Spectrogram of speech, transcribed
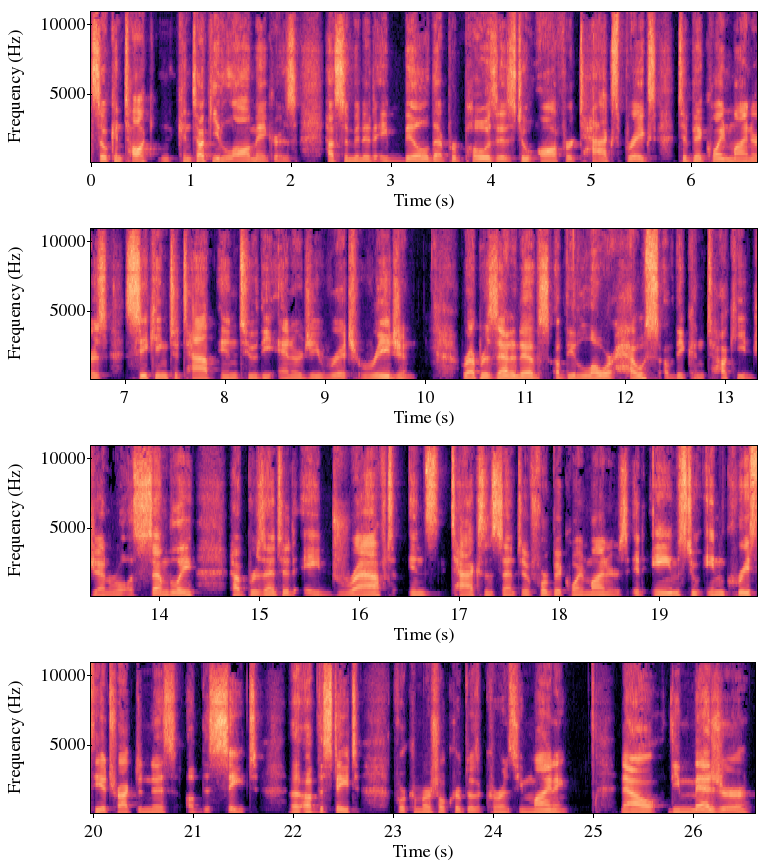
So, Kentucky, Kentucky, lawmakers have submitted a bill that proposes to offer tax breaks to Bitcoin miners seeking to tap into the energy rich region. Representatives of the lower house of the Kentucky General Assembly have presented a draft in tax incentive for Bitcoin miners. It aims to increase the attractiveness of the state uh, of the state for commercial cryptocurrency mining. Now, the measure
